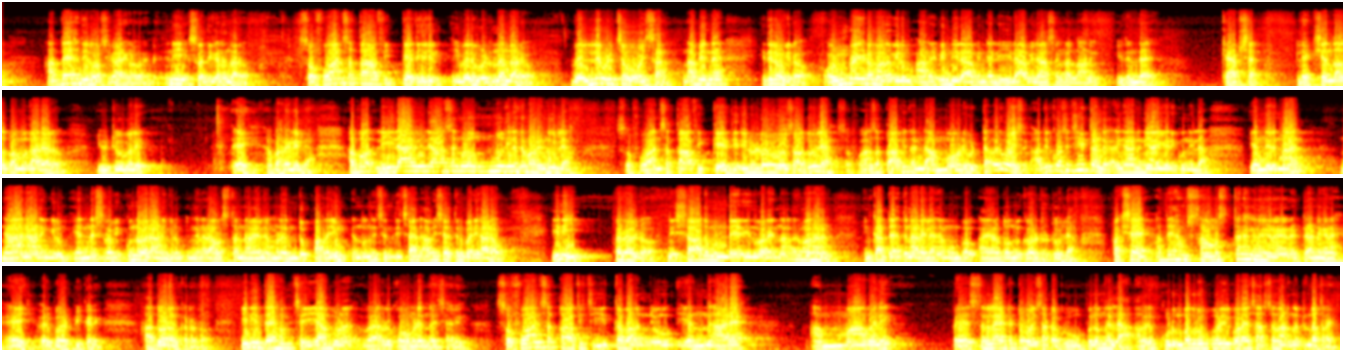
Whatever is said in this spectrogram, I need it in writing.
അദ്ദേഹത്തിന് കുറച്ച് കാര്യങ്ങൾ പറയുന്നുണ്ട് ഇനി ശ്രദ്ധിക്കണം എന്താ പറയുക സൊഫ്വാൻ സത്താഫിക്കെതിരിൽ ഇവർ വിടുന്ന എന്താ പറയുക വെല്ലുവിളിച്ച വോയിസ് ആണ് എന്നാ പിന്നെ ഇത് നോക്കിട്ടോ. ഒൻപയുടെ മറവിലും അറിവിൻ നിലാവിന്റെ ലീലാവിലാസങ്ങൾ എന്നാണ് ഇതിന്റെ ക്യാപ്ഷൻ. ലക്ഷ്യം എന്താ ഇപ്പൊ നമുക്ക് അറിയാലോ. യൂട്യൂബിൽ ഏയ് പറയുന്നില്ല. അപ്പൊ ലീലാവിലാസങ്ങളൊന്നും ഇതിനകത്ത് പറയുന്നില്ല സുഫ്വാൻ സത്താഫിക്ക് എതിരിലുള്ള ഒരു വോയിസ് അതുമില്ല. സുഫാൻ സത്താഫി തന്റെ അമ്മോനെ വിട്ട ഒരു വോയിസ് അതിൽ കുറച്ച് ചീത്തുണ്ട് അത് ഞാൻ ന്യായീകരിക്കുന്നില്ല. എന്നിരുന്നാൽ ഞാനാണെങ്കിലും എന്നെ ശ്രമിക്കുന്നവരാണെങ്കിലും ഇങ്ങനെ ഒരു അവസ്ഥ ഉണ്ടായാൽ നമ്മൾ എന്തു പറയും എന്നൊന്ന് ചിന്തിച്ചാൽ ആ വിഷയത്തിന് പരിഹാരവും ഇനി കേട്ടോ നിഷാദ് മുണ്ടേരി എന്ന് പറയുന്ന ഒരു മഹാൻ. എനിക്ക് അദ്ദേഹത്തിന് അറിയില്ല. ഞാൻ മുമ്പ് അയാളതൊന്നും കേട്ടിട്ടില്ല പക്ഷേ അദ്ദേഹം സമസ്തനം ഇങ്ങനെ ഇങ്ങനെ ഇട്ടാണ് ഇങ്ങനെ ഏയ് ഒരു പേർപ്പിക്കൽ അതോടെ കേട്ടോ. ഇനി ഇദ്ദേഹം ചെയ്യാൻ പോണ വേറൊരു കോമഡി എന്താ വെച്ചാൽ സൊഫ്വാൻ സക്കാഫി ചീത്ത പറഞ്ഞു എന്ന് ആരെ? അമ്മാവന് പേഴ്സണൽ ആയിട്ട് വോയിസ് ആട്ടോ. ഗ്രൂപ്പിലൊന്നല്ല അവർ കുടുംബ ഗ്രൂപ്പുകളിൽ കുറെ ചർച്ച നടന്നിട്ടുണ്ട് അത്രേ.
